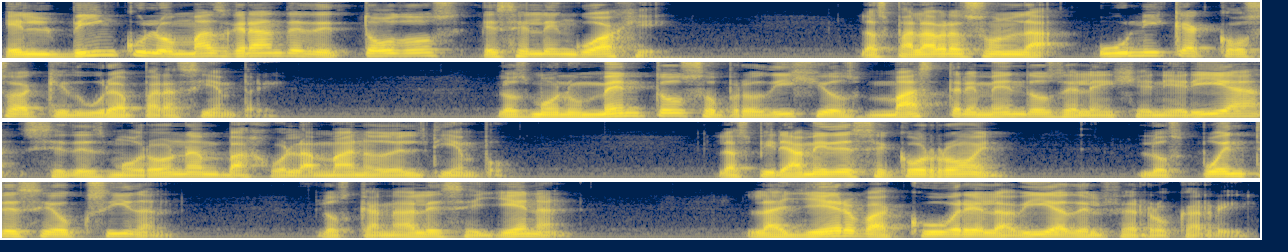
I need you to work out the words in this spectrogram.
El vínculo más grande de todos es el lenguaje. Las palabras son la única cosa que dura para siempre. Los monumentos o prodigios más tremendos de la ingeniería se desmoronan bajo la mano del tiempo. Las pirámides se corroen, los puentes se oxidan, los canales se llenan, la hierba cubre la vía del ferrocarril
